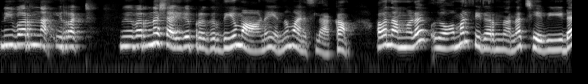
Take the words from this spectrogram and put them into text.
നിവർന്ന ഇറക്റ്റ് നിവർന്ന ശരീരപ്രകൃതിയുമാണ് എന്ന് മനസ്സിലാക്കാം. അപ്പോൾ നമ്മൾ നോർമൽ ഫിഗർ എന്ന് പറഞ്ഞാൽ ചെവിയുടെ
